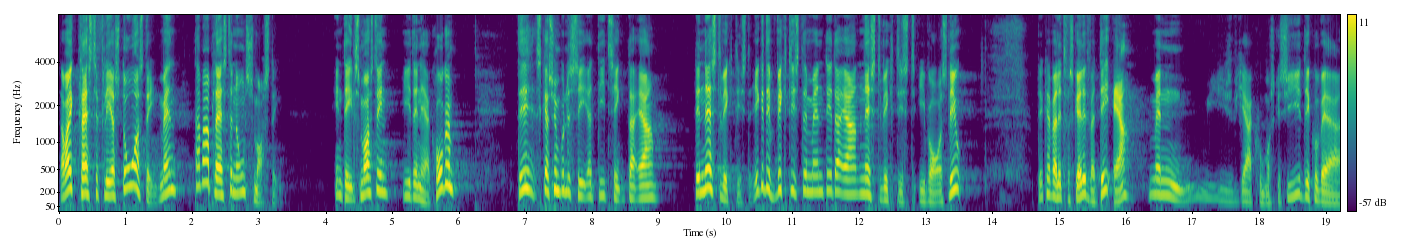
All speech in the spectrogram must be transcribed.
Der var ikke plads til flere store sten, men der var plads til nogle småsten. En del småsten i den her krukke. Det skal symbolisere de ting, der er det næstvigtigste. Ikke det vigtigste, men det, der er næstvigtigst i vores liv. Det kan være lidt forskelligt, hvad det er, men jeg kunne måske sige, det kunne være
